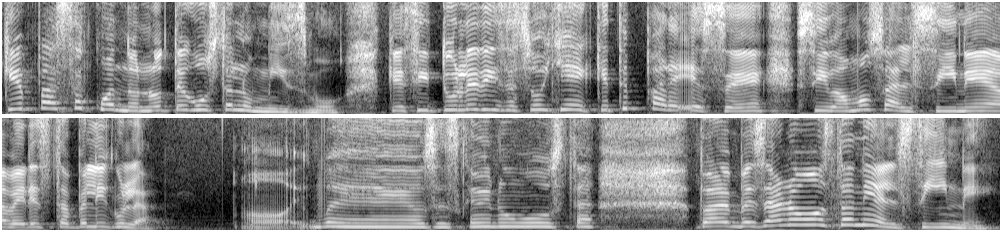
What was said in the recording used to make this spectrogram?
¿Qué pasa cuando no te gusta lo mismo? Que si tú le dices, oye, ¿qué te parece si vamos al cine a ver esta película? Ay, güey, o sea, es que a mí no me gusta. Para empezar, no me gusta ni el cine.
